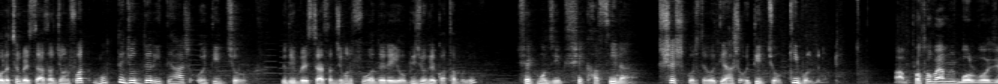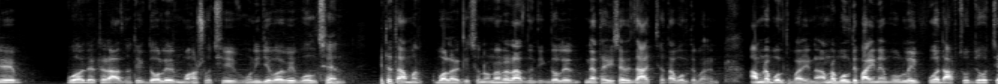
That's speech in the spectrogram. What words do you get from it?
বলেছেন বেরিস্টার আসাদুজ্জামান ফুয়াদ মুক্তিযুদ্ধের ইতিহাস ঐতিহ্য। যদি বেরিস্টার আসাদুজ্জামান ফুয়াদের এই অভিযোগের কথা বলুন শেখ মুজিব শেখ হাসিনা শেষ করেছে ইতিহাস ঐতিহ্য কি বলবেন আপনি? প্রথমে আমি বলব যে ফুয়াদ একটা রাজনৈতিক দলের মহাসচিব উনি যেভাবে বলছেন, এটা তো আমার বলার কিছু না। ওনারা রাজনৈতিক দলের নেতা হিসেবে যা ইচ্ছা তা বলতে পারেন। আমরা বলতে পারি না। আমরা বলতে পারি না বললেই ফুয়াদ আশ্চর্য হচ্ছে,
